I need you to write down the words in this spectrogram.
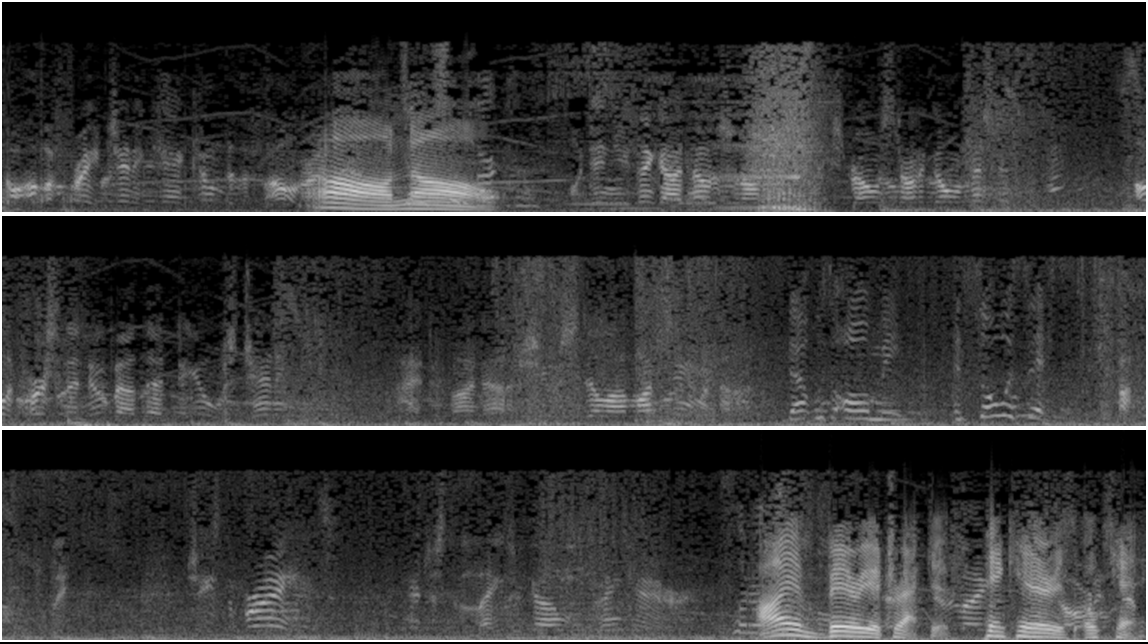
Oh, I'm afraid Jenny can't come to the phone right oh Don't no. Well, didn't you think I'd notice when all the six drones started going missing? Only person that knew about that deal was Jenny. I had to find out if she was still on my team or not. That was all me. And so was this. She's the brains. You're just a laser gun with pink hair. I am very attractive. Pink hair is okay.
